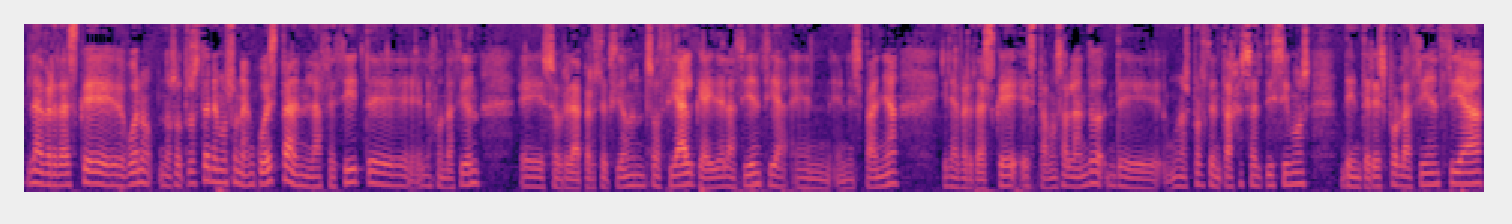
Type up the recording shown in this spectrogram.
La verdad es que, bueno, nosotros tenemos una encuesta en la FECIT, eh, en la Fundación, eh, sobre la percepción social que hay de la ciencia en, España y la verdad es que estamos hablando de unos porcentajes altísimos de interés por la ciencia,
